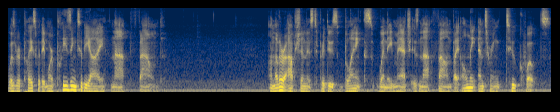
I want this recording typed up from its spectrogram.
was replaced with a more pleasing to the eye, not found. Another option is to produce blanks when a match is not found by only entering two quotes.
